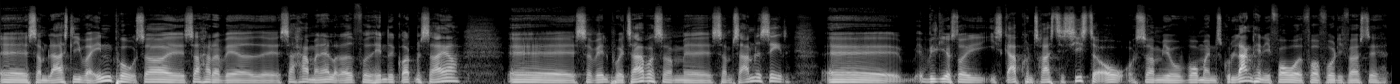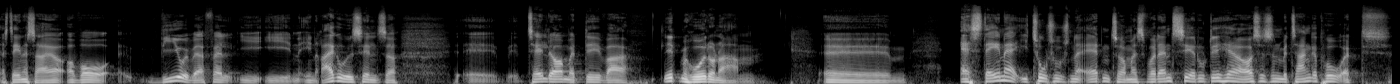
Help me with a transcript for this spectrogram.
Øh, som Lars lige var inde på, så, øh, så har der været, øh, så har man allerede fået hentet godt med sejre, øh, såvel på etaper som, øh, som samlet set, øh, hvilket jo står i, i skarp kontrast til sidste år, som jo, hvor man skulle langt hen i foråret for at få de første Astana-sejre, og hvor vi jo i hvert fald i, i en, en række udsendelser øh, talte om, at det var lidt med hovedet under armen. Øh, Astana i 2018, Thomas, hvordan ser du det her også sådan med tanke på, at,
